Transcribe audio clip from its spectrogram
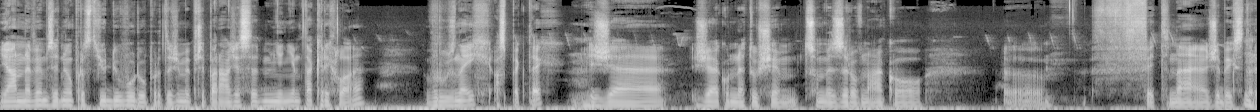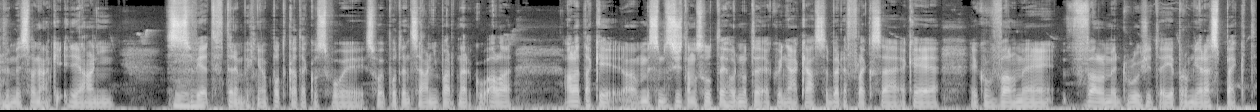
Já nevím z jednoho prostého důvodu, protože mi připadá, že se měním tak rychle, v různých aspektech, hmm. že, že jako netuším, co mi zrovna jako uh, fitne, že bych si tady hmm. vymyslel nějaký ideální hmm. svět, v kterém bych měl potkat jako svoji, svoji potenciální partnerku, ale ale taky myslím si, že tam jsou ty hodnoty jako nějaká sebereflexe, jaké je jako velmi, velmi důležité je pro mě respekt.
